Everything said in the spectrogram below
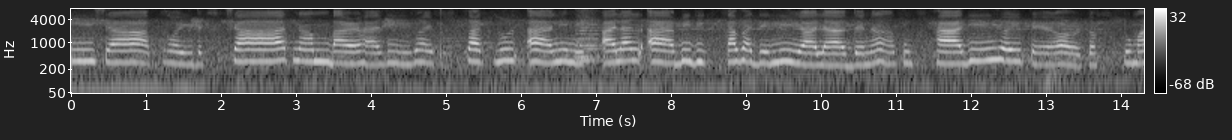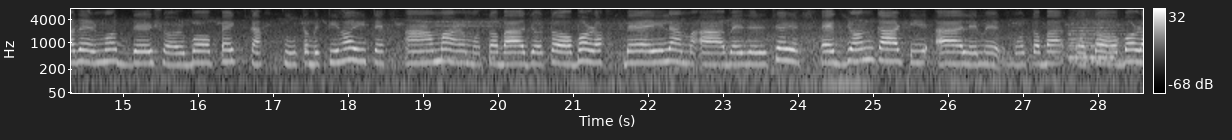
হিসাব হইবে। সাত নাম্বার হাদিস হয়, ফাতলুল আলিমি আলাল আবিদি কাফাদিলি আলা দেনাকুম। হাদিস হইবে অর্থ তোমাদের মধ্যে সর্বপেক্ষা ছোট ব্যক্তি হইতে আমার মতো বা যত বড় বেইলাম আবেদের চেয়ে একজন কাটি আলেমের মতো বা তত বড়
